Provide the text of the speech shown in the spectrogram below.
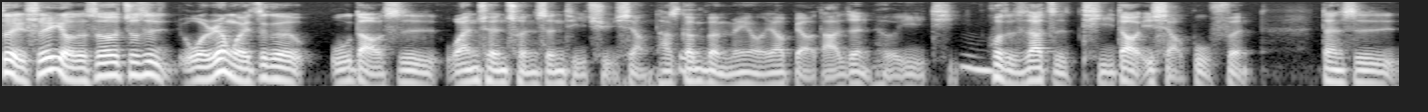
对，所以有的时候就是我认为这个舞蹈是完全纯身体取向，他根本没有要表达任何议题，或者是他只提到一小部分，但是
